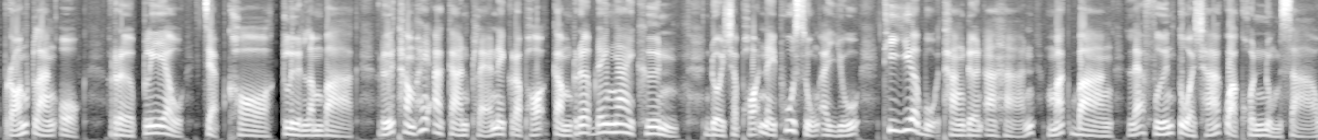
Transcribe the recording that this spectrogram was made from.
บร้อนกลางอก เรอเปรี้ยว เจ็บคอ กลืนลำบาก หรือทำให้อาการแผลในกระเพาะกำเริบได้ง่ายขึ้น โดยเฉพาะในผู้สูงอายุที่เยื่อบุทางเดินอาหาร มักบาง และฟื้นตัวช้ากว่าคนหนุ่มสาว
